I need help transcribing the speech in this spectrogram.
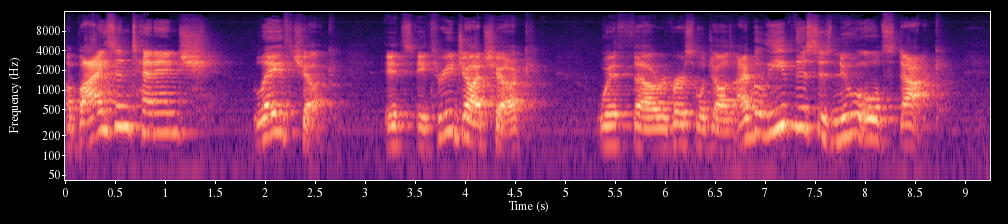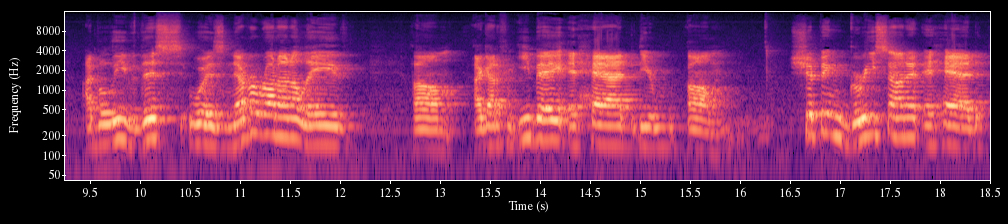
a Bison 10 inch lathe chuck. It's a three jaw chuck with uh, reversible jaws. I believe this is new old stock. I believe this was never run on a lathe. Um, I got it from eBay. It had the um, shipping grease on it. It had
